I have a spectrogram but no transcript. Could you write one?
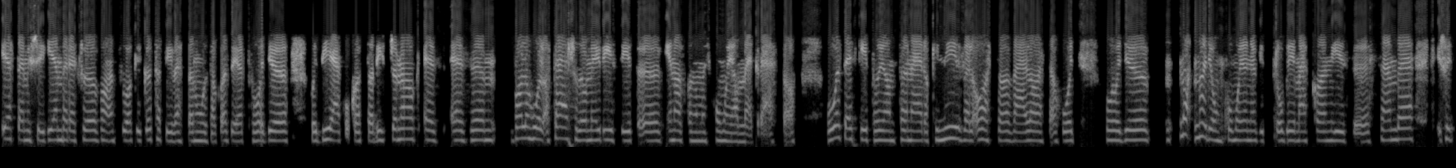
értelmiségi emberekről van szó, akik 5 évet tanultak azért, hogy, hogy diákokat tanítsanak, ez, ez valahol a társadalom egy részét én azt gondolom, hogy komolyan megrázta. Volt egy-két olyan tanár, aki névvel arccal vállalta, hogy, hogy na, nagyon komoly anyagi problémákkal néz szembe, és hogy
